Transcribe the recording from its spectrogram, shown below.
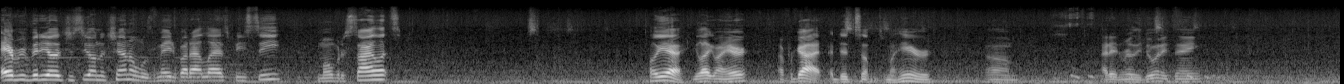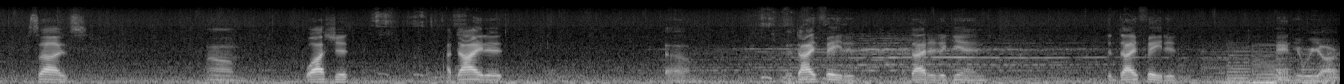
Every video that you see on the channel was made by that last PC. Moment of silence. Oh yeah, you like my hair? I forgot. I did something to my hair. Um, I didn't really do anything. Besides, um, wash it. I dyed it. Um, the dye faded. I dyed it again. The dye faded. And here we are.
